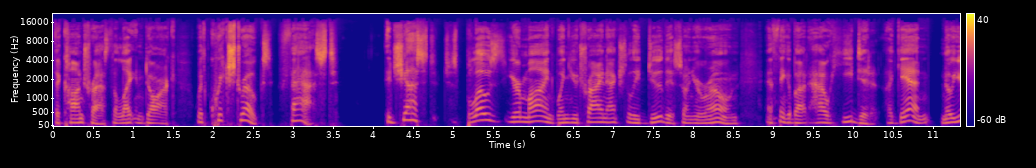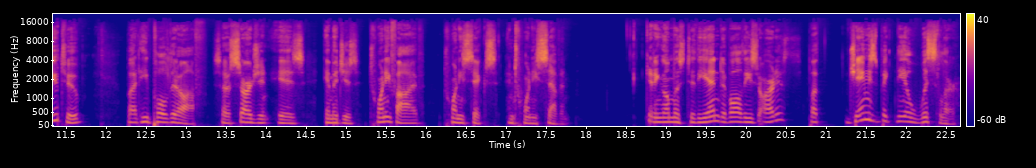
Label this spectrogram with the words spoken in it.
the contrast, the light and dark, with quick strokes, fast it just just blows your mind when you try and actually do this on your own and think about how he did it. Again, no YouTube, but he pulled it off. So Sargent is images 25, 26, and 27. Getting almost to the end of all these artists, but James McNeill Whistler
